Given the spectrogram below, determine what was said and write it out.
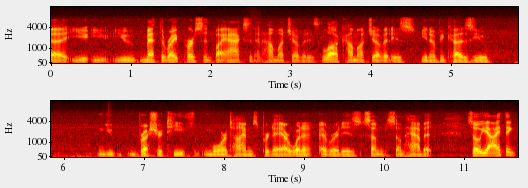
uh, you, you you met the right person by accident. How much of it is luck? How much of it is you know because you you brush your teeth more times per day or whatever it is, some some habit. So yeah, I think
